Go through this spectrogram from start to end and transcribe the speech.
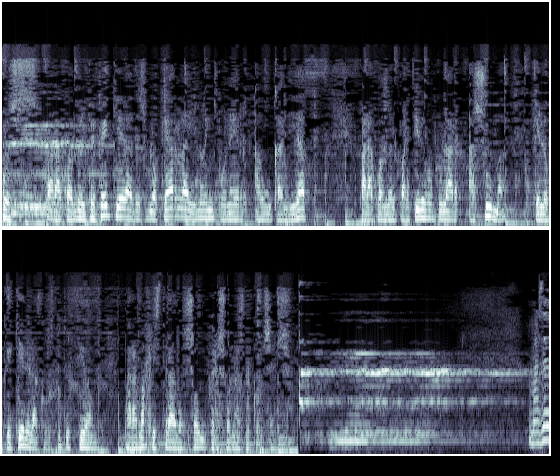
Pues para cuando el PP quiera desbloquearla y no imponer a un candidato, para cuando el Partido Popular asuma que lo que quiere la Constitución para magistrados son personas de consenso. Más de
